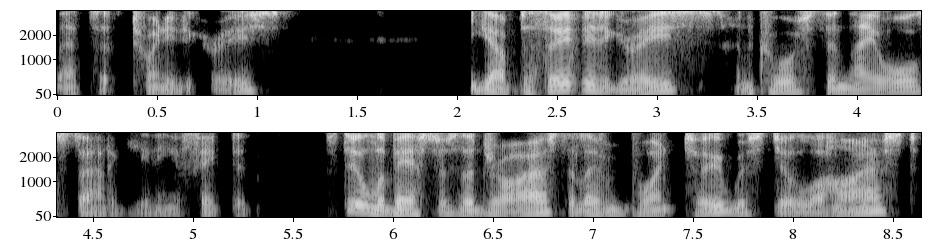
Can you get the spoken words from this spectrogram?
that's at 20 degrees. You go up to 30 degrees, and of course, then they all started getting affected. Still the best was the driest, 11.2 was still the highest.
